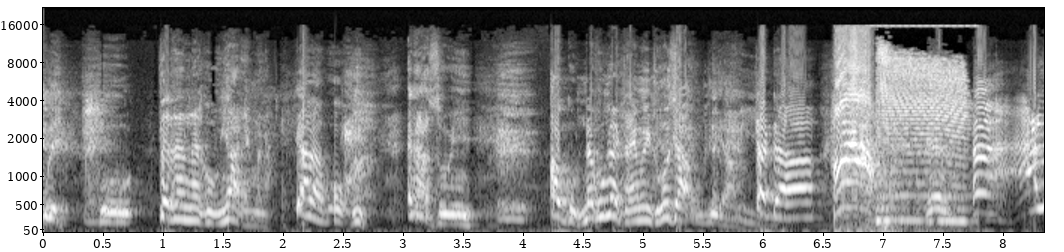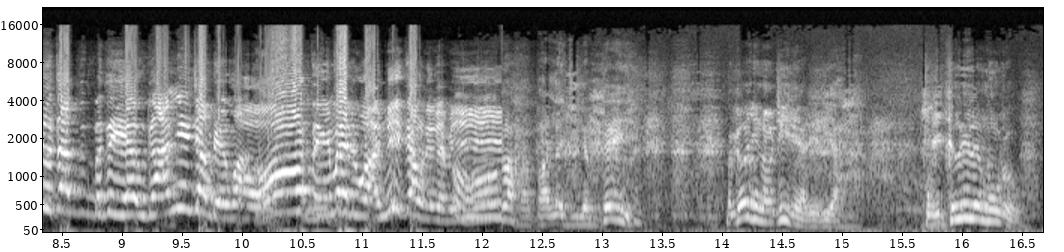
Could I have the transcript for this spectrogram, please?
ဦးလေးဟိုတရဏဂုံရတယ်မလားရတာပေါ့ အဲ့ဒါဆိုရင်အောက်ကိုနှစ်ခုနဲ့ဒိုင်းမင်းထိုးကြဦးလေးဟာတတ်တာဟာအဲ့လိုတတ်မသိရဘူးငါအမြင့်ကြောက်တယ်ကွာဩတင်မဲ့လူကအမြင့်ကြောင်နေပြန်ပြီဘာလက်ကြီးလဲဖေးမပြောချင်တော့ကြည့်နေရတယ်ဒီဟာဒီကလေးလည်းမဟုတ်တော့ဘူး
